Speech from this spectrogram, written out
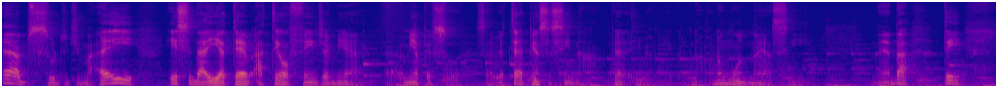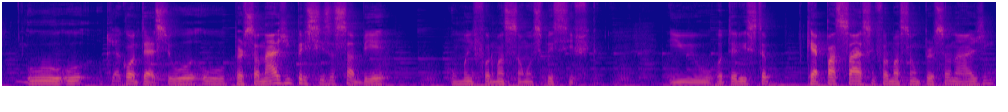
É absurdo demais. Aí, esse daí até, até ofende a minha, a minha pessoa, sabe? Até pensa assim, não, peraí, meu amigo. Não, no mundo não é assim. Né? Dá, tem, o, o, o que acontece? O, o personagem precisa saber uma informação específica. E o roteirista quer passar essa informação pro personagem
